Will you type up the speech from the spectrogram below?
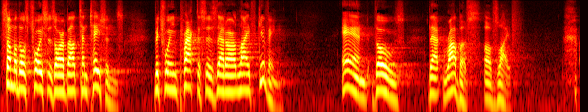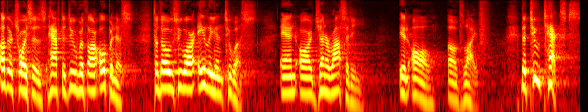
Some of those choices are about temptations between practices that are life giving and those that rob us of life. Other choices have to do with our openness to those who are alien to us and our generosity in all of life. The two texts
